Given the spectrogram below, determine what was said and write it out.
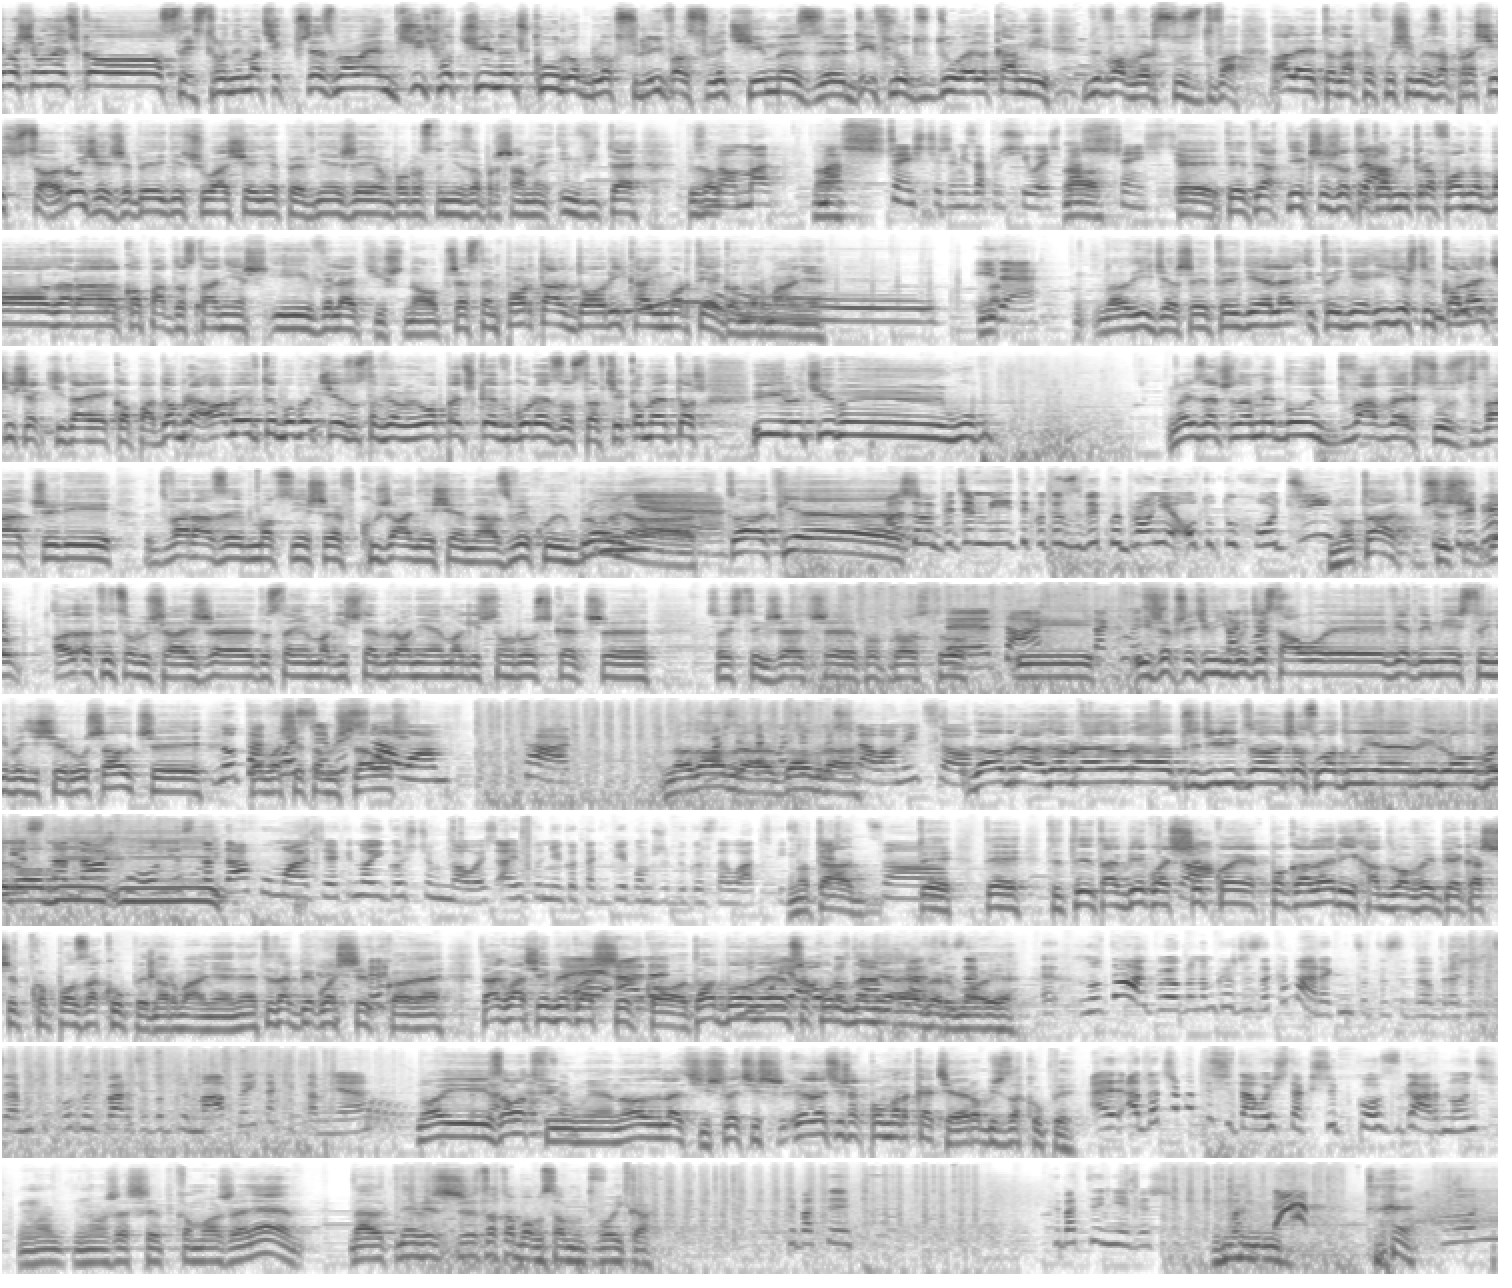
Siema, siemaneczko, z tej strony Maciek przez małem. Dziś w odcineczku Roblox Rivals lecimy z Defloot duelkami 2 vs 2. Ale to najpierw musimy zaprosić co? Ruzie, żeby nie czuła się niepewnie, że ją po prostu nie zapraszamy invite. By za- No, ma, No. masz szczęście, że mnie zaprosiłeś, masz No, szczęście. Ty, ty, ty tak nie krzyż do tego Co? mikrofonu, bo zaraz kopa dostaniesz i wylecisz, no. Przez ten portal do Rika i Mortiego normalnie. Uuu, Idę. No idziesz, ty nie, le, ty nie idziesz, tylko lecisz jak ci daje kopa. Dobra, a my w tym momencie zostawiamy łapeczkę w górę, zostawcie komentarz i lecimy! Łup. No i zaczynamy bój 2 versus 2, czyli dwa razy mocniejsze wkurzanie się na zwykłych broniach. nie. Tak Ale jest! to my będziemy mieli tylko te zwykłe bronie, o to tu chodzi? No tak, przecież. trybie? No, a, a ty co myślałeś, że dostaniemy magiczne bronie, magiczną różdżkę, czy coś z tych rzeczy po prostu? E, tak, I, tak I że przeciwnik tak będzie właśnie- stał y, w jednym miejscu i nie będzie się ruszał, czy No to tak właśnie myślałaś? myślałam. Tak. No Właśnie dobra, tak właśnie dobra. myślałam i co? Dobra, dobra, dobra, przeciwnik cały czas ładuje, reloady On jest robi na dachu, on i... jest na dachu Maciek, no i go ściągnąłeś, a już do niego tak biegłam, żeby go załatwić. No Wiesz tak, co? ty, ty, ty, ty tak biegłaś Co? szybko jak po galerii handlowej biegasz szybko po zakupy normalnie, nie? Ty tak biegłaś szybko, nie? Tak właśnie biegłaś Ej, szybko, ale- to było no bo najlepsze ja oglądam porównanie każdy ever za- moje. E, No tak, bo ja oglądam każdy zakamarek, no co ty sobie wyobrażasz, co ja muszę poznać bardzo dobrze mapy i takie tam, nie? No i załatwił lecę. mnie, no lecisz, lecisz, lecisz jak po markecie, robisz zakupy. A, a dlaczego ty się dałeś tak szybko zgarnąć? No może szybko, może nie. Nawet nie wiesz, że za tobą są dwójka. Chyba ty... Chyba ty nie wiesz. No, No nie,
